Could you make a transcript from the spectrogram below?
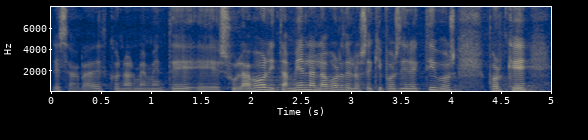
les agradezco enormemente su labor y también la labor de los equipos directivos, porque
